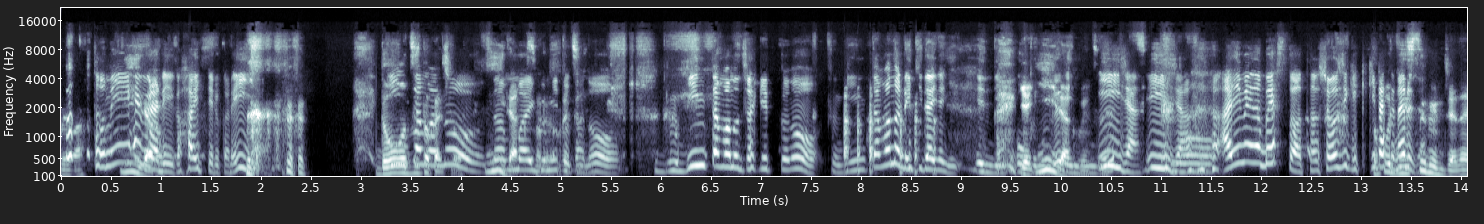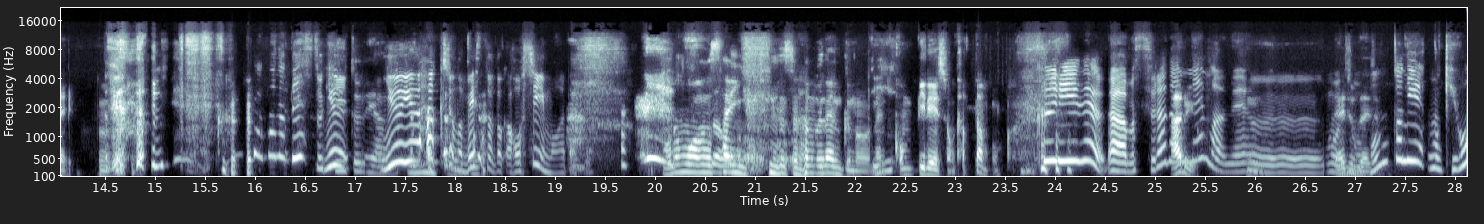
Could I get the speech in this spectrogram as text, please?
れは。トミー・ヘブラリーが入ってるからいいじ ゃん同銀玉の。何枚組とかの銀玉のジャケットのその銀玉の歴代何？エンディングいやオープニングいいだろエンディング。いいじゃんいいじゃん。アニメのベストは正直聞きたくなるじゃん。るんじゃないよ。うん ベスト聞いとるやん悠々白書のベストとか欲しいもん私俺も最近、スラムダンクのなんかコンピレーション買ったもん。クリだよ。あ、まあ、スラダンねまあね。ううんんうんうん。もう本当に、もう基本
